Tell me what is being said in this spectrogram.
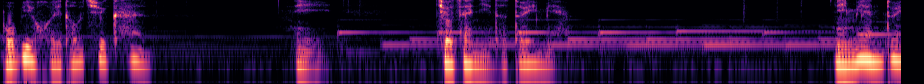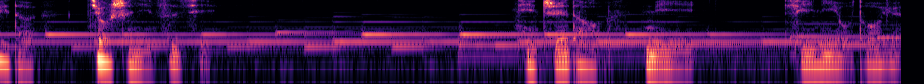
不必回头去看，你就在你的对面，你面对的就是你自己。你知道你离你有多远？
